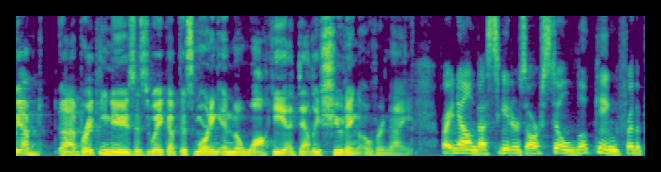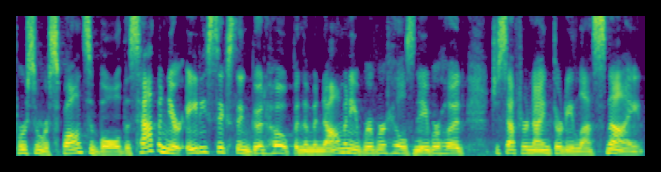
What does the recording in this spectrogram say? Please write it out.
We have uh, breaking news as you wake up this morning in Milwaukee, a deadly shooting overnight. Right now, investigators are still looking for the person responsible. This happened near 86th and Good Hope in the Menomonee River Hills neighborhood just after 9:30 last night.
